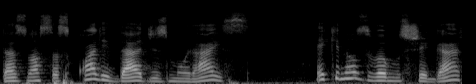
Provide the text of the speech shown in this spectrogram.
das nossas qualidades morais, é que nós vamos chegar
